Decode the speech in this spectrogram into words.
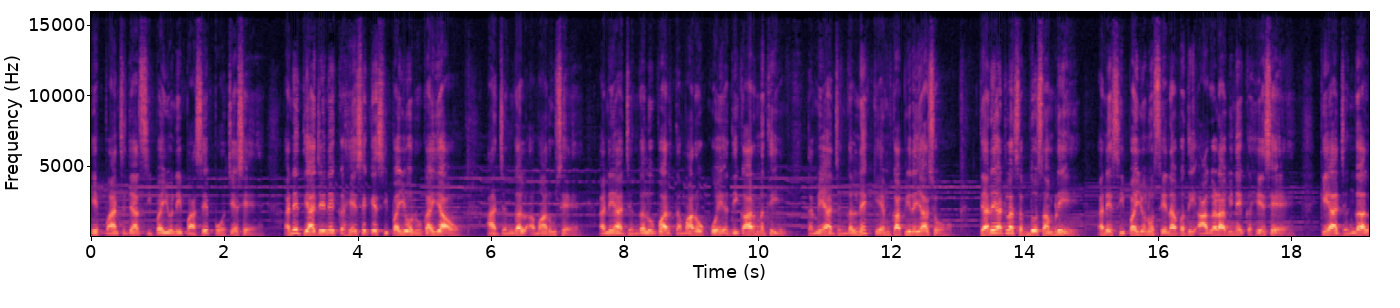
એ પાંચ હજાર સિપાહીઓની પાસે પહોંચે છે અને ત્યાં જઈને કહે છે કે સિપાહીઓ રોકાઈ જાઓ. આ જંગલ અમારું છે. અને આ જંગલ ઉપર તમારો કોઈ અધિકાર નથી. તમે આ જંગલને કેમ કાપી રહ્યા છો? ત્યારે આટલા શબ્દો સાંભળી અને સિપાહીઓનો સેનાપતિ આગળ આવીને કહે છે કે આ જંગલ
